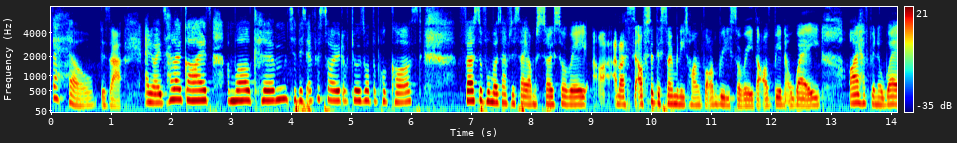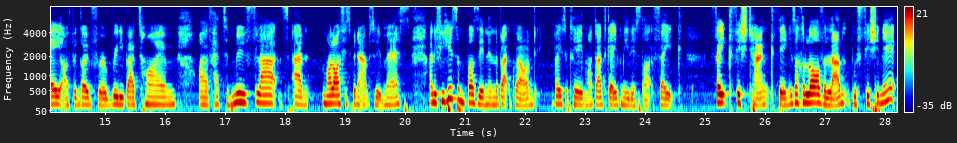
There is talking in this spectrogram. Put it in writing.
the hell is that? Anyways, hello guys, and welcome to this episode of Joy's World the podcast. First and foremost, I have to say I'm so sorry, uh, and I've said this so many times, but I'm really sorry that I've been away. I have been away. I've been going through a really bad time. I have had to move flats, and my life has been an absolute mess. And if you hear some buzzing in the background, basically, my dad gave me this like fake fake fish tank thing. It's like a lava lamp with fish in it,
